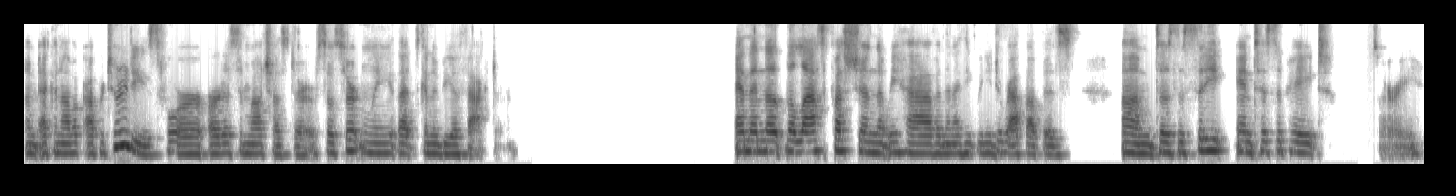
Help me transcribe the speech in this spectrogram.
um, economic opportunities for artists in Rochester. So certainly that's going to be a factor. And then the, the last question that we have, and then I think we need to wrap up is, um, does the city anticipate, sorry,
